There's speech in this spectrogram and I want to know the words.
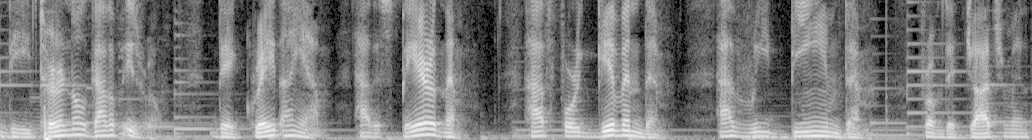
the eternal God of Israel, the great I am, had spared them, had forgiven them, had redeemed them from the judgment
